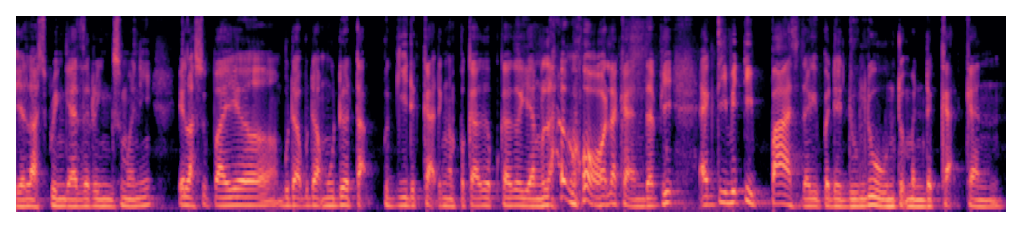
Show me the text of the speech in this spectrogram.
ialah spring gathering semua ni ialah supaya budak-budak muda tak pergi dekat dengan perkara-perkara yang lara lah kan. Tapi aktiviti PAS daripada dulu untuk mendekatkan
